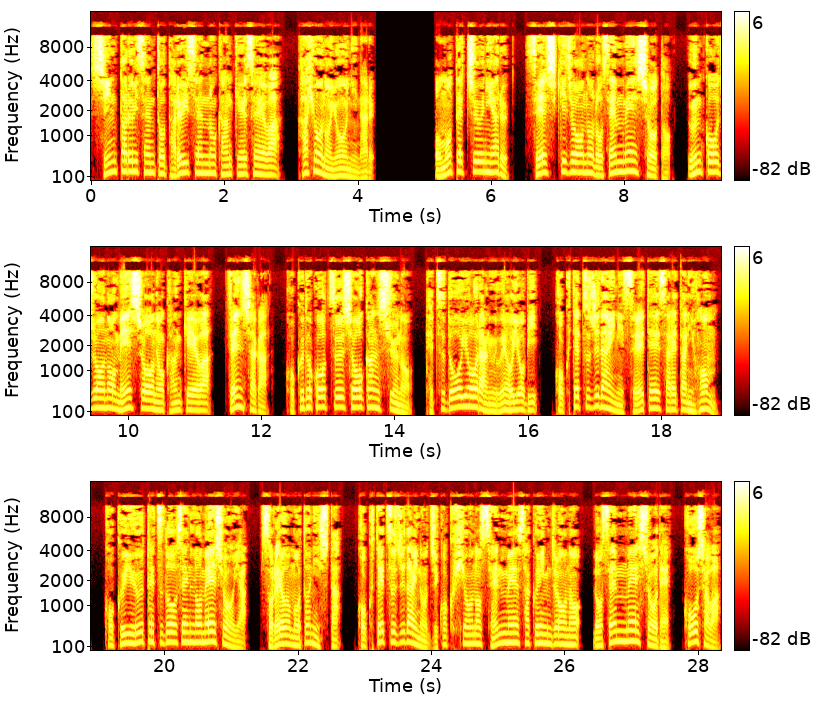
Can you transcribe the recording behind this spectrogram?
新樽井線と樽井線の関係性は、下表のようになる。表中にある、正式上の路線名称と、運行上の名称の関係は、前者が、国土交通省監修の、鉄道要覧上及び、国鉄時代に制定された日本、国有鉄道線路名称や、それを元にした、国鉄時代の時刻表の鮮明作品上の路線名称で、後者は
